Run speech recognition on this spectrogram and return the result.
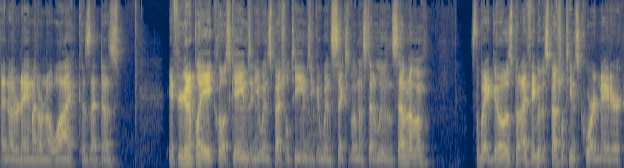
at Notre Dame. I don't know why, because that does. If you're going to play eight close games and you win special teams, you could win six of them instead of losing seven of them. It's the way it goes. But I think with a special teams coordinator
